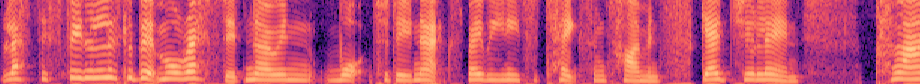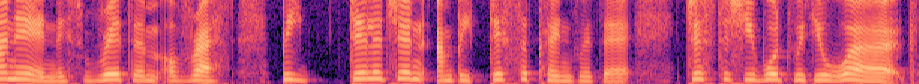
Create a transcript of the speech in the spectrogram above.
left this feeling a little bit more rested, knowing what to do next. Maybe you need to take some time and schedule in, plan in this rhythm of rest. Be diligent and be disciplined with it, just as you would with your work.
